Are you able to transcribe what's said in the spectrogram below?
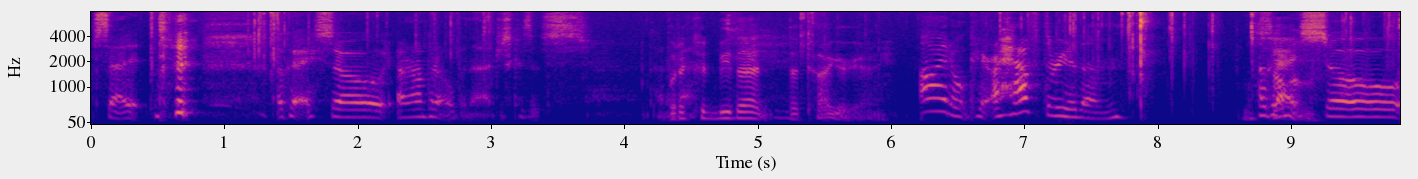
set. okay, so I'm not gonna open that just because it's kind But of. it could be that, that tiger guy. I don't care. I have three of them. Well, Okay, them. so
